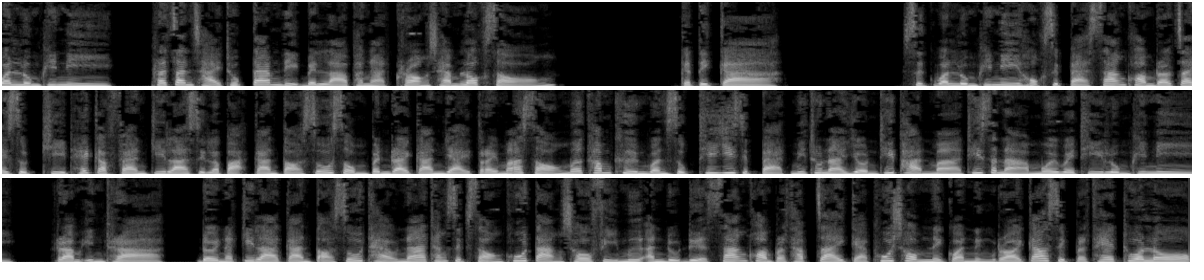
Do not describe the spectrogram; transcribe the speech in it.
วันลุมพินี พระจันทร์ฉายทุกแต้มดิเบลลาผงาดครองแชมป์โลกสองกติกา ศึกวันลุมพินี 68 สร้างความเร้าใจสุดขีดให้กับแฟนกีฬาศิลปะการต่อสู้สมเป็นรายการใหญ่ไตรมาส2เมื่อค่ำคืนวันศุกร์ที่ 28 มิถุนายนที่ผ่านมาที่สนามมวยเวทีลุมพินี รามอินทรา โดยนักกีฬาการต่อสู้แถวหน้าทั้ง 12 คู่ต่างโชว์ฝีมืออันดุเดือดสร้างความประทับใจแก่ผู้ชมในกว่า 190 ประเทศทั่วโลก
